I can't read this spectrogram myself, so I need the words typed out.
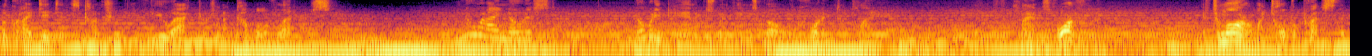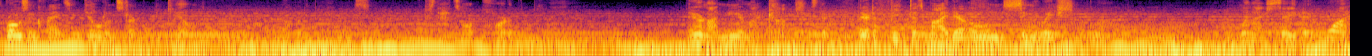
Look what I did to this country with a few actors and a couple of letters. You know what I noticed? Nobody panics when things go according to plan. Even if the plan is horrifying. If tomorrow I told the press that Rosencrantz and Guildenstern would be killed, nobody panics. Because that's all part of the plan. They are not near my conscience. Their, their defeat does by their own insinuation grow. But when I say that one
